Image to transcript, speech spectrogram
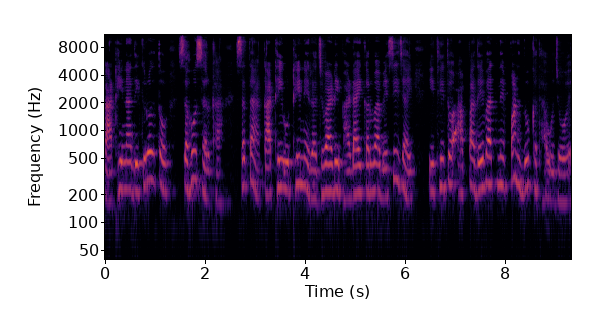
કાઠીના દીકરો તો સહુ સરખા. છતાં કાઠી ઉઠીને રજવાડી ભાડાઈ કરવા બેસી જાય, એથી તો આપા દેવાતને પણ દુઃખ થવું જોવે.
